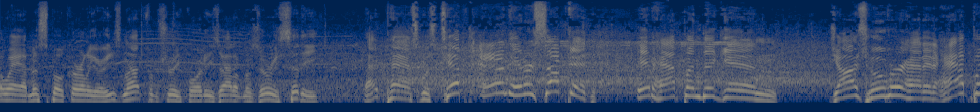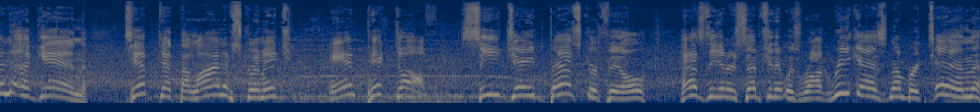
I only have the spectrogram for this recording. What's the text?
the way I misspoke earlier, he's not from Shreveport. He's out of Missouri City. That pass was tipped and intercepted. It happened again. Josh Hoover had it happen again. Tipped at the line of scrimmage and picked off. C.J. Baskerville has the interception. It was Rodriguez, number 10,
